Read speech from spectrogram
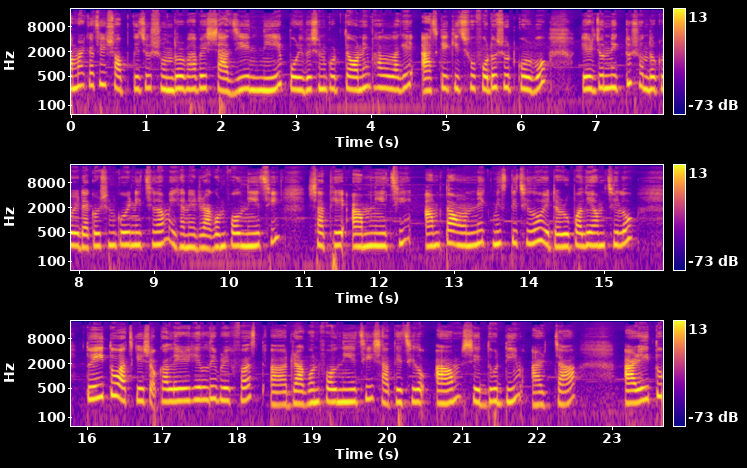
আমার কাছে সব কিছু সুন্দরভাবে সাজিয়ে নিয়ে পরিবেশন করতে অনেক ভালো লাগে। আজকে কিছু ফটোশ্যুট করব। এর জন্য একটু সুন্দর করে ডেকোরেশন করে নিচ্ছিলাম। এখানে ড্রাগন ফল নিয়েছি, সাথে আম নিয়েছি। আমটা অনেক মিষ্টি ছিল, এটা রূপালি আম ছিল। তো এই তো আজকে সকালের হেলদি ব্রেকফাস্ট ড্রাগন ফল নিয়েছি, সাথে ছিল আম, সেদ্ধ ডিম আর চা। আর এই তো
